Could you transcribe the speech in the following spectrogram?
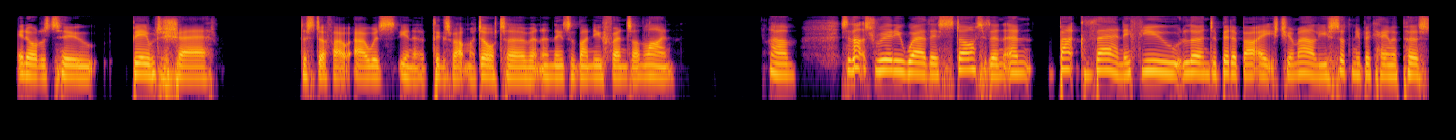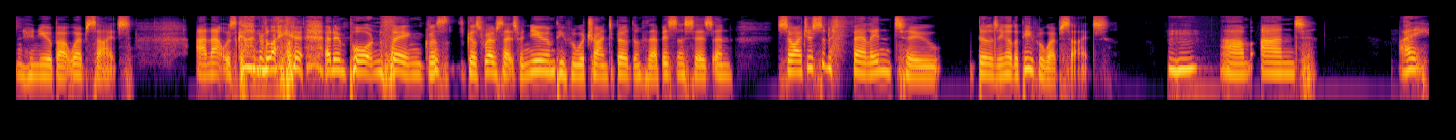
in order to be able to share the stuff I, I was, you know, things about my daughter and, and things with my new friends online. Um, so that's really where this started. And, and back then, if you learned a bit about HTML, you suddenly became a person who knew about websites. And that was kind of like a, an important thing because, because websites were new and people were trying to build them for their businesses. And so I just sort of fell into building other people websites. Mm-hmm. Um, and I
